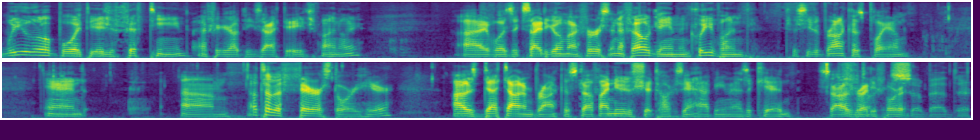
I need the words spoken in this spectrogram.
wee little boy at the age of 15, I figured out the exact age finally. I was excited to go to my first NFL game in Cleveland to see the Broncos play them. And um, I'll tell the fair story here. I was decked out in Bronco stuff. I knew shit talk was gonna happen even as a kid, so I was ready for it. So bad there.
